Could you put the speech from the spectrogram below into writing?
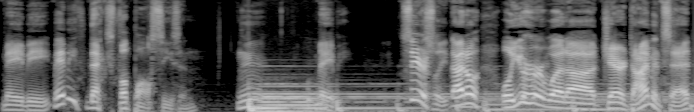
maybe. Maybe next football season. Eh, maybe. Seriously, I don't. Well, you heard what uh, Jared Diamond said.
